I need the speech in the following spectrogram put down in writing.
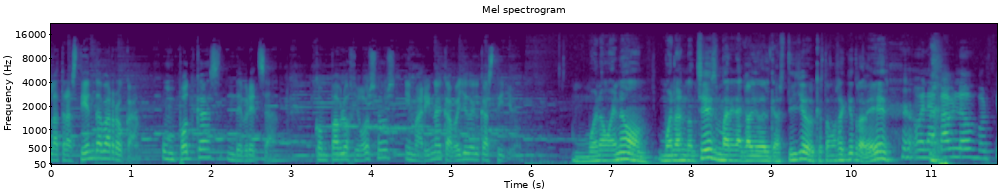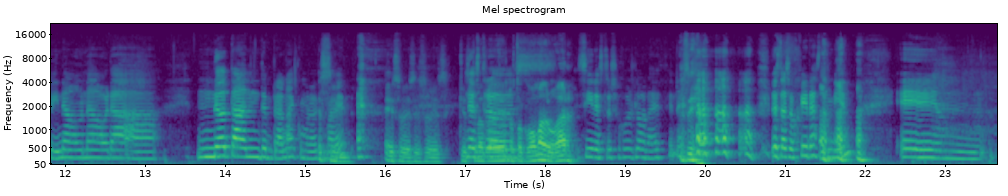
La Trastienda Barroca, un podcast de Brecha, con Pablo Gigosos y Marina Cabello del Castillo. Bueno, bueno, buenas noches, Marina Cabello del Castillo, que estamos aquí otra vez. Hola Pablo, por fin a una hora no tan temprana como la última Sí, vez. eso es, eso es. Que es que la otra Nuestros- vez nos tocó madrugar. Sí, nuestros ojos lo agradecen. Sí. Nuestras ojeras también. Eh,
